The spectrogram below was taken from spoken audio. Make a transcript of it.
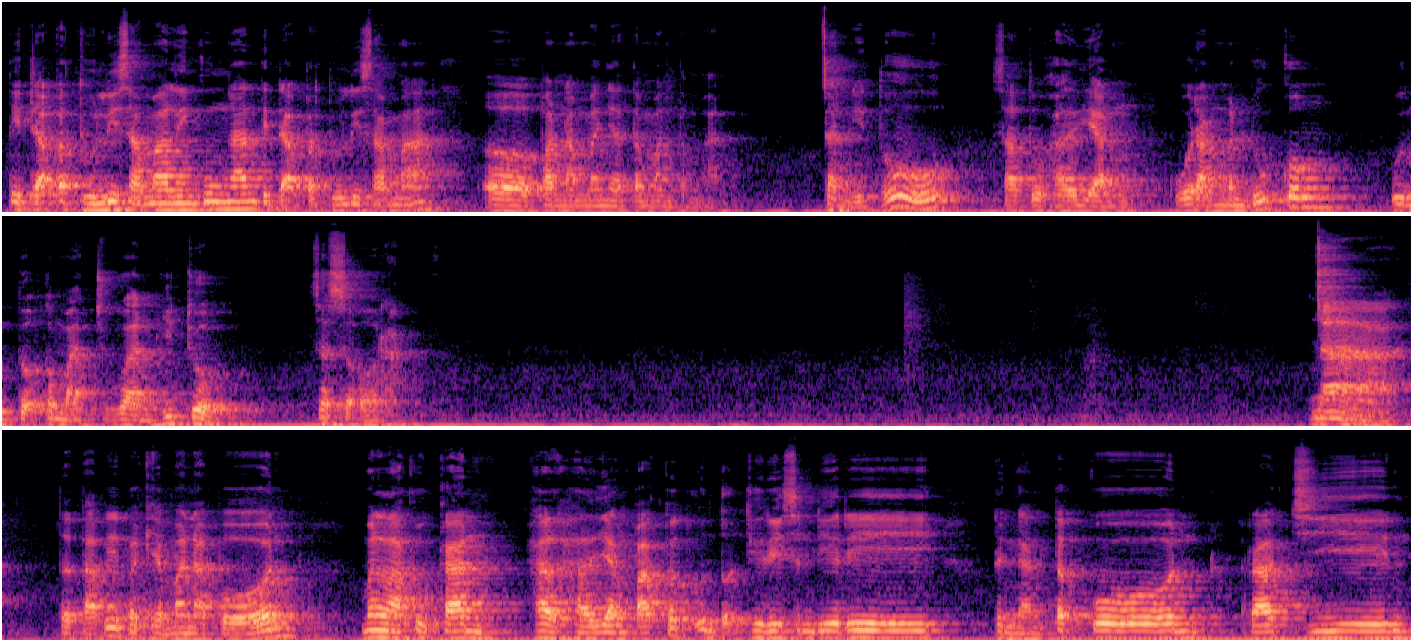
Tidak peduli sama lingkungan, tidak peduli sama eh, apa namanya teman-teman. Dan itu satu hal yang kurang mendukung untuk kemajuan hidup seseorang. Nah, tetapi bagaimanapun melakukan hal-hal yang patut untuk diri sendiri dengan tekun, rajin,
